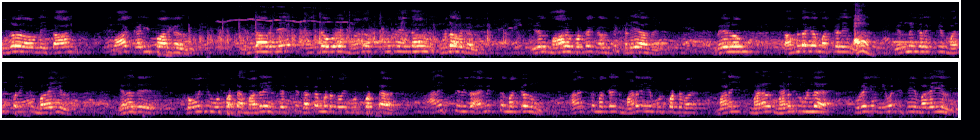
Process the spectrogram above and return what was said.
முதல்வர் அவர்களைத்தான் வாக்களிப்பார்கள். எல்லாருமே அந்த ஒரு மன சூழ்நிலை தான் உள்ளவர்கள் இதில் மாறுபட்ட கருத்து கிடையாது. மேலும் தமிழக மக்களின் எண்ணங்களுக்கு மதிப்பளிக்கும் வகையில் எனது தொகுதி உட்பட்ட மதுரை தெற்கு சட்டமன்ற தொகுதி உட்பட்ட அனைத்து வித அனைத்து மக்களும் அனைத்து மக்களின் மனதையும் உட்பட்ட மனை மன- மனதில் உள்ள குறைகள் நிவர்த்தி செய்யும் வகையில்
